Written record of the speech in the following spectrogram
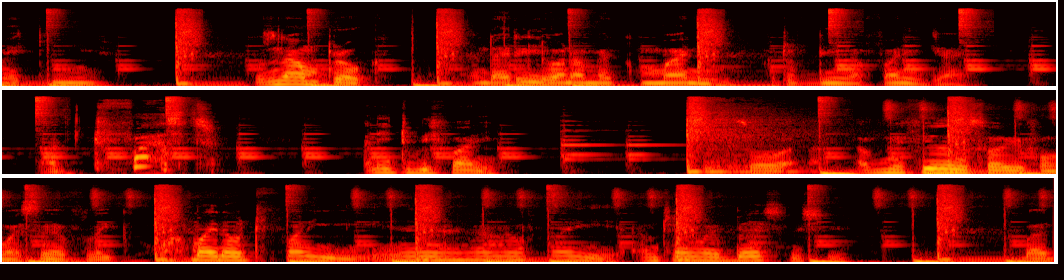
making because now I'm broke and I really wanna make money out of being a funny guy. At first, I need to be funny. So I've been feeling sorry for myself. Like, why am I not funny? Eh, I'm not funny. I'm trying my best and shit. But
